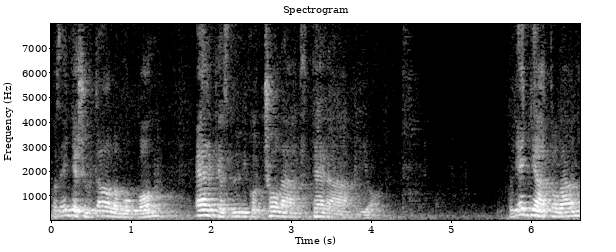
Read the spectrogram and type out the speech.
az Egyesült Államokban elkezdődik a családterápia. Hogy egyáltalán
